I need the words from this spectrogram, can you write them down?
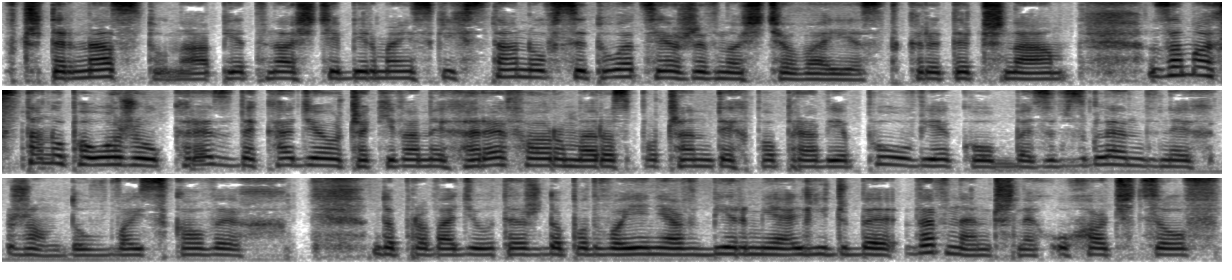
W 14 na 15 birmańskich stanów sytuacja żywnościowa jest krytyczna. Zamach stanu położył kres dekadzie oczekiwanych reform rozpoczętych po prawie pół wieku bezwzględnych rządów wojskowych. Doprowadził też do podwojenia w Birmie liczby wewnętrznych uchodźców.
